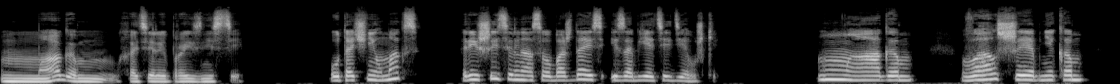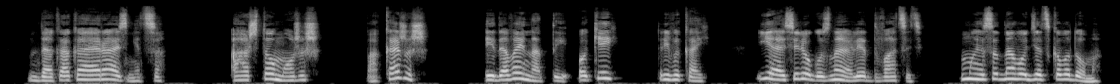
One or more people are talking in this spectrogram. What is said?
«Магом хотели произнести», — уточнил Макс, решительно освобождаясь из объятий девушки. «Магом, волшебником, да какая разница? А что можешь? Покажешь? И давай на «ты», окей? Привыкай. Я Серегу знаю лет двадцать. Мы с одного детского дома».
